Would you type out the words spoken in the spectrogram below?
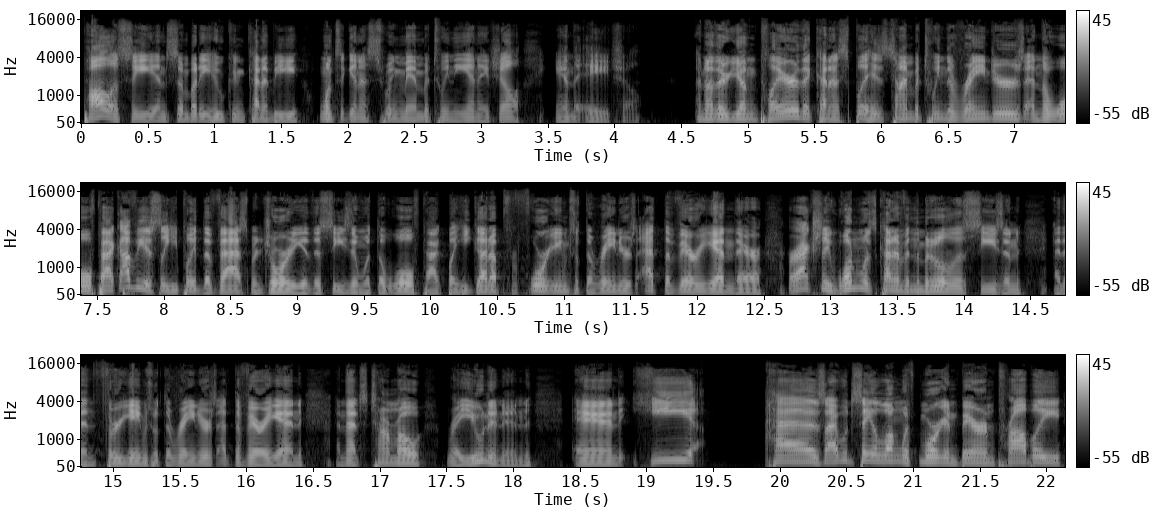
policy and somebody who can kind of be, once again, a swingman between the NHL and the AHL. Another young player that kind of split his time between the Rangers and the Wolfpack. Obviously, he played the vast majority of the season with the Wolfpack, but he got up for four games with the Rangers at the very end there. Or actually, one was kind of in the middle of the season, and then three games with the Rangers at the very end, and that's Tarmo Reunanen. And he has, I would say, along with Morgan Barron, probably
